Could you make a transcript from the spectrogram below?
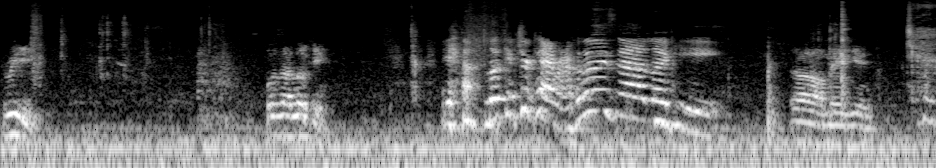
three. Who's not looking? Yeah, look at your camera. Who's not looking? Oh, Megan. Okay,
